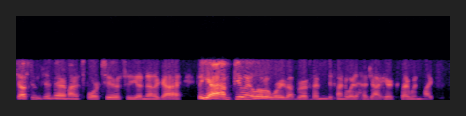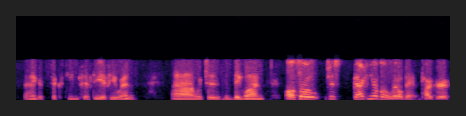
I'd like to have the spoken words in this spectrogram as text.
Dustin's in there minus four too, so you got another guy. But yeah, I'm feeling a little bit worried about Brooks. I need to find a way to hedge out here because I win like I think it's 1650 if he wins, uh, which is the big one. Also, just backing up a little bit, Parker,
